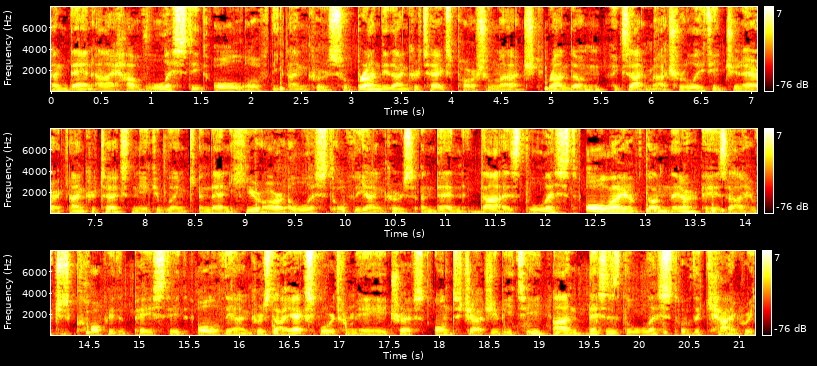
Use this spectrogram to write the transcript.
and then I have listed all of the anchors. So branded anchor text, partial match, random, exact match, related, generic, anchor text, naked link, and then here are a list of the anchors and then that is the list. All I have done there is I have just copied and pasted all of the anchors that I exported from Ahrefs onto ChatGPT and and this is the list of the category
